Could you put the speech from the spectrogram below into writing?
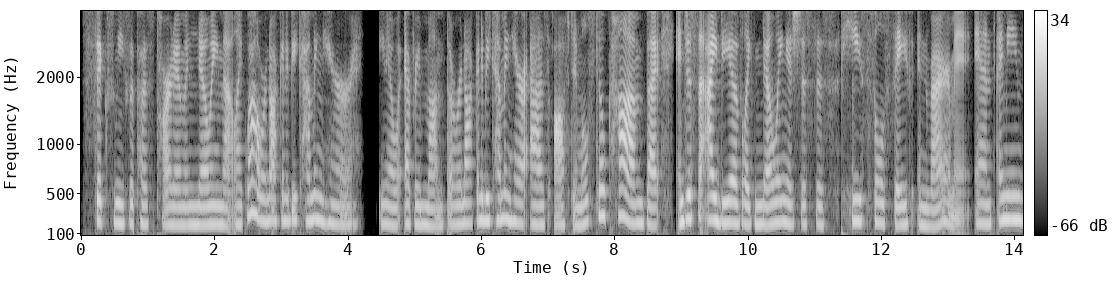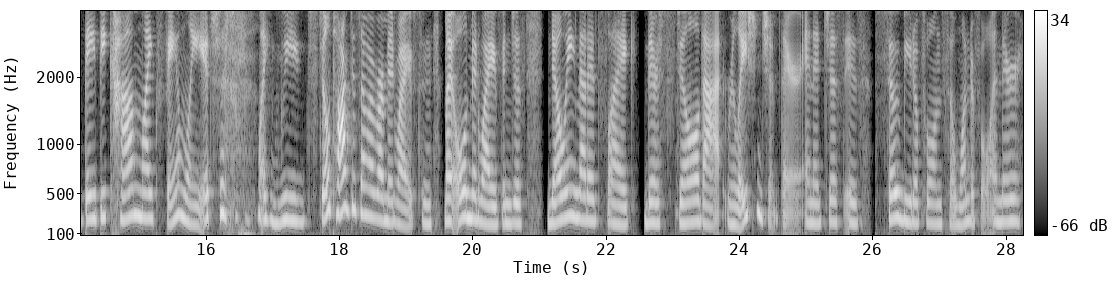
six weeks of postpartum and knowing that, like, wow, we're not going to be coming here you know, every month, or we're not going to be coming here as often. We'll still come, but, and just the idea of like knowing it's just this peaceful, safe environment. And I mean, they become like family. It's just like we still talk to some of our midwives and my old midwife, and just knowing that it's like there's still that relationship there. And it just is so beautiful and so wonderful. And they're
